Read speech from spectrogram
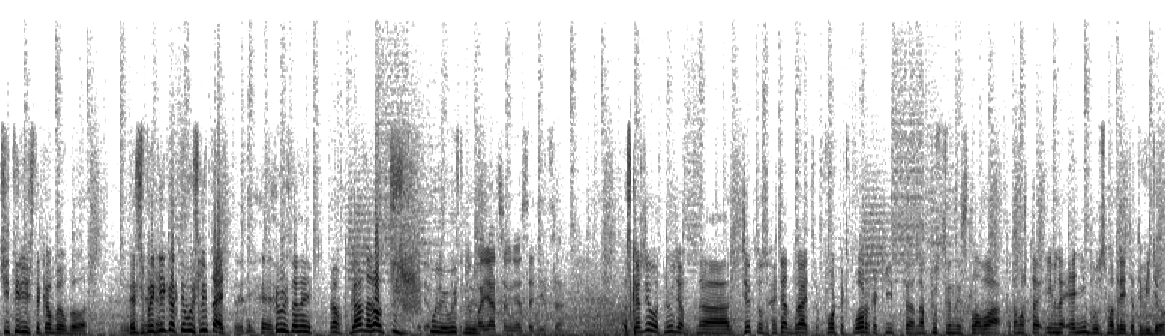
400 кобыл было. Это же прикинь, как ты будешь летать. Ты будешь там прям газ нажал, тш, пулей Буду выстрелил. бояться в нее садиться. Скажи вот людям, а, те, кто захотят брать Ford Explorer, какие-то напутственные слова, потому что именно они будут смотреть это видео.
